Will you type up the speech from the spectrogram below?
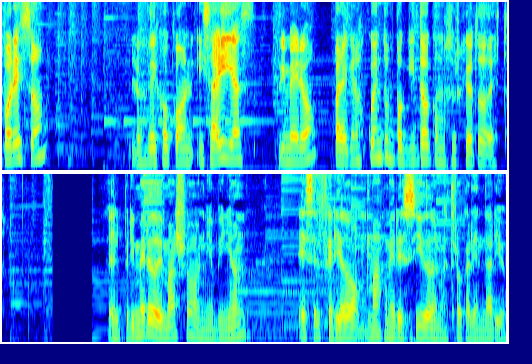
Por eso los dejo con Isaías primero para que nos cuente un poquito cómo surgió todo esto. El primero de mayo, en mi opinión, es el feriado más merecido de nuestro calendario,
